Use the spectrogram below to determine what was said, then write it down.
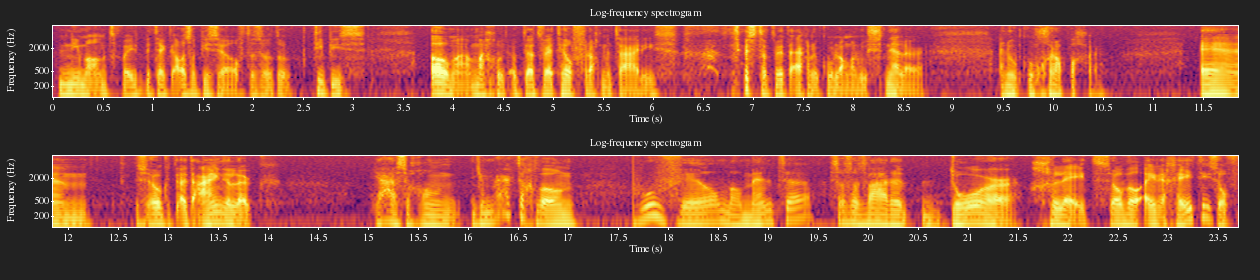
niemand, maar je betrekt alles op jezelf. Dat is ook typisch oma. Maar goed, ook dat werd heel fragmentarisch. dus dat werd eigenlijk hoe langer hoe sneller. En hoe, hoe grappiger. En dus ook uiteindelijk, ja, ze gewoon, je merkte gewoon hoeveel momenten, zoals het ware, doorgleed. Zowel energetisch of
